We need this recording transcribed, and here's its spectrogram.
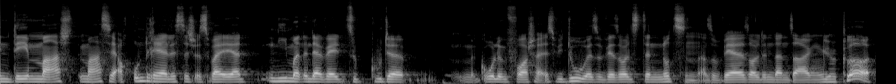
in dem Maß, Maße auch unrealistisch ist, weil ja niemand in der Welt so guter Golem-Forscher ist wie du. Also wer soll es denn nutzen? Also wer soll denn dann sagen, ja klar,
